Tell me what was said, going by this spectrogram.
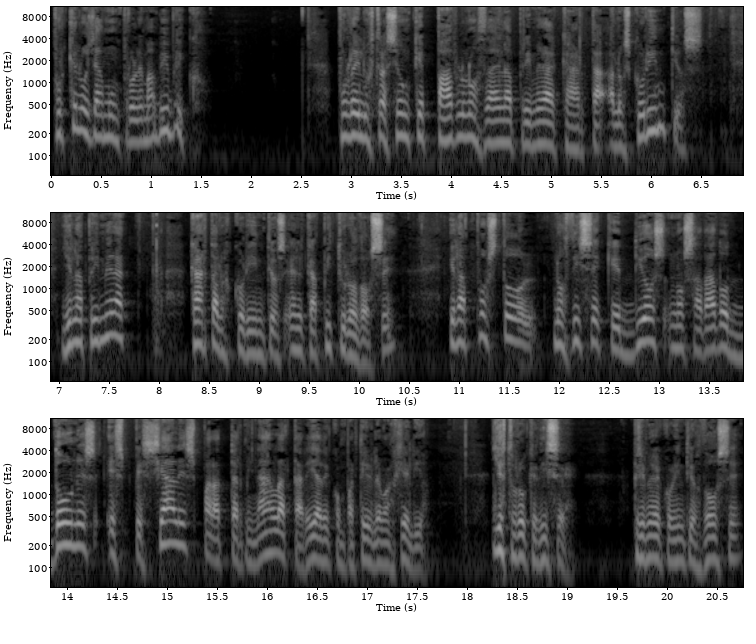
¿por qué lo llamo un problema bíblico? Por la ilustración que Pablo nos da en la primera carta a los Corintios. Y en la primera carta a los Corintios, en el capítulo 12, el apóstol nos dice que Dios nos ha dado dones especiales para terminar la tarea de compartir el Evangelio. Y esto es lo que dice 1 Corintios 12,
